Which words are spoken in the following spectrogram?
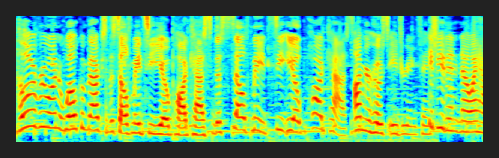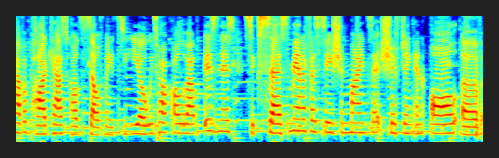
hello everyone. Welcome back to the Self-Made CEO podcast, the Self-Made CEO podcast. I'm your host, Adrienne Finch. If you didn't know, I have a podcast called Self-Made CEO. We talk all about business, success, manifestation, mindset shifting, and all of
